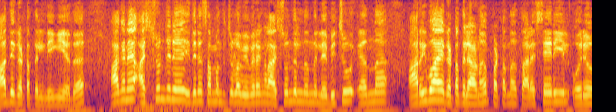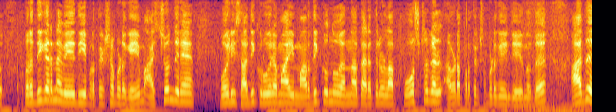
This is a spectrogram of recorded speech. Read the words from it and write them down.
ആദ്യഘട്ടത്തിൽ നീങ്ങിയത്. അങ്ങനെ അശ്വന്തിന് ഇതിനെ സംബന്ധിച്ചുള്ള വിവരങ്ങൾ അശ്വന്തിൽ നിന്ന് ലഭിച്ചു എന്ന് അറിവായ ഘട്ടത്തിലാണ് പെട്ടെന്ന് തലശ്ശേരിയിൽ ഒരു പ്രതികരണ വേദി പ്രത്യക്ഷപ്പെടുകയും അശ്വന്തിനെ പോലീസ് അതിക്രൂരമായി മർദ്ദിക്കുന്നു എന്ന തരത്തിലുള്ള പോസ്റ്ററുകൾ അവിടെ പ്രത്യക്ഷപ്പെടുകയും ചെയ്യുന്നത്. അത്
